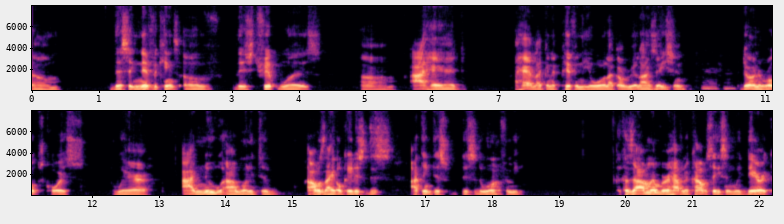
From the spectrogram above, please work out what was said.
um, the significance of this trip was um, I had I had like an epiphany or like a realization Mhm. during the ropes course where I knew I wanted to. I was like, okay, this this I think this this is the one for me because I remember having a conversation with Derek.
